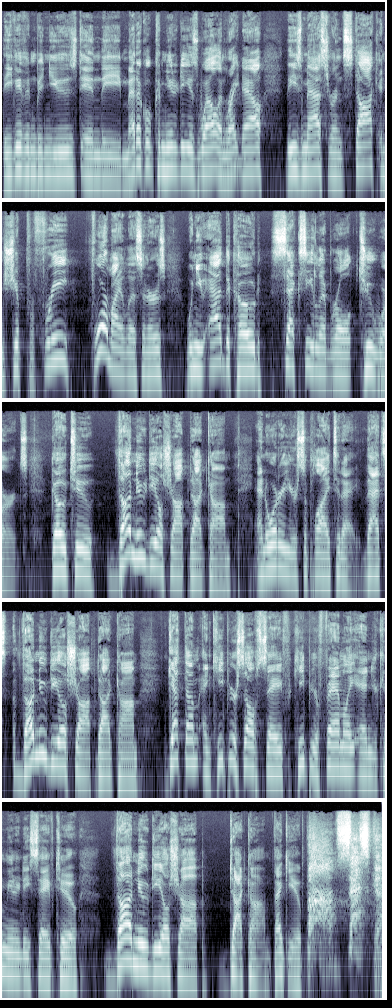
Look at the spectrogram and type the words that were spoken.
They've even been used in the medical community as well. And right now, these masks are in stock and shipped for free for my listeners when you add the code sexy liberal two words go to thenewdealshop.com and order your supply today. That's thenewdealshop.com get them and keep yourself safe. Keep your family and your community safe too. thenewdealshop.com thank you. Bob Cesca.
